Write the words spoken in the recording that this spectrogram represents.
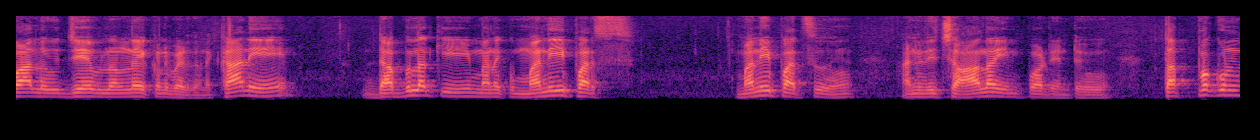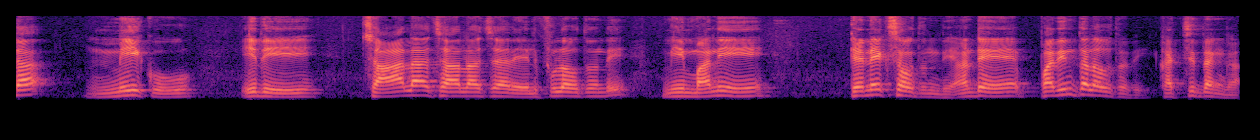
వాళ్ళు జేబులలో ఎక్కువ పెడుతుండే. కానీ డబ్బులకి మనకు మనీ పర్స్ మనీ పర్స్ అనేది చాలా ఇంపార్టెంట్. తప్పకుండా మీకు ఇది చాలా చాలా చాలా హెల్ప్ఫుల్ అవుతుంది. మీ మనీ టెన్ ఎక్స్ అవుతుంది. అంటే పదింతలు అవుతుంది ఖచ్చితంగా.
